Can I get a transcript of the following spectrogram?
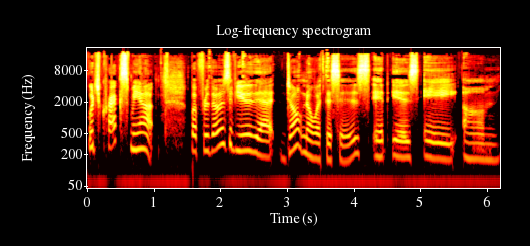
which cracks me up. But for those of you that don't know what this is, it is a um,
